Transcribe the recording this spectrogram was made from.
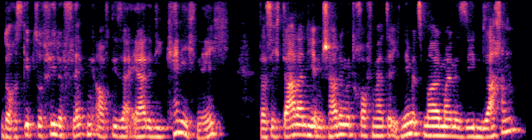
Doch es gibt so viele Flecken auf dieser Erde, die kenne ich nicht, dass ich da dann die Entscheidung getroffen hätte, ich nehme jetzt mal meine sieben Sachen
